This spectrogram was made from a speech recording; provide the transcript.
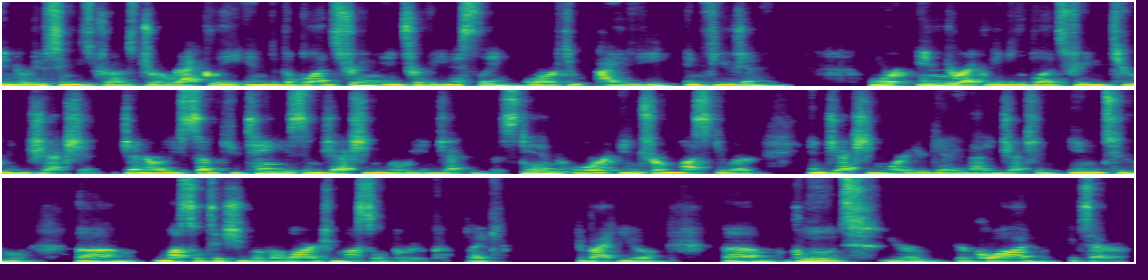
introducing these drugs directly into the bloodstream intravenously or through IV infusion or indirectly into the bloodstream through injection, generally subcutaneous injection where we inject into the skin or intramuscular injection where you're getting that injection into um, muscle tissue of a large muscle group, like your, you know, um, glutes, your, your quad, etc.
